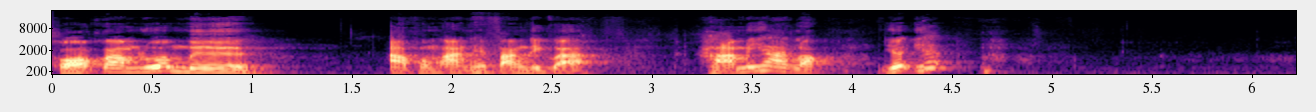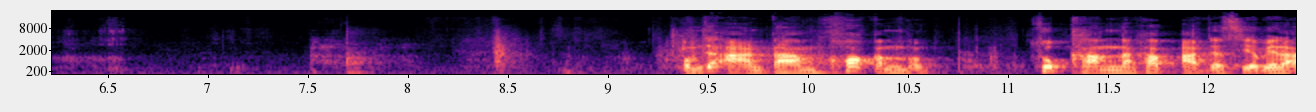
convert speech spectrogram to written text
ขอความร่วมมืออะผมอ่านให้ฟังดีกว่า หาไม่ยากหรอก เยอะแยะผมจะอ่านตามข้อกำหนดทุกคำนะครับ อาจจะเสียเวลา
